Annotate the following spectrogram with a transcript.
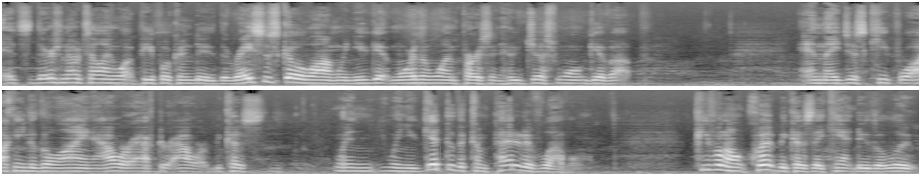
It's there's no telling what people can do. The races go long when you get more than one person who just won't give up. And they just keep walking to the line hour after hour because when when you get to the competitive level, people don't quit because they can't do the loop.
